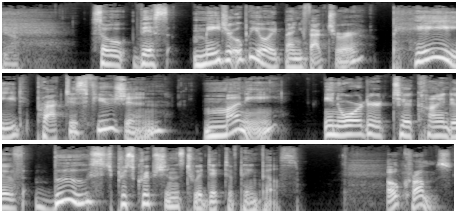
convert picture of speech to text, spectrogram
Yeah. So this major opioid manufacturer paid Practice Fusion money in order to kind of boost prescriptions to addictive pain pills. Oh crumbs.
